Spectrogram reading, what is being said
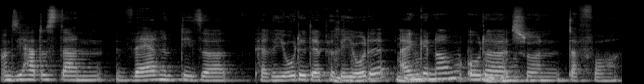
Und sie hat es dann während dieser Periode der Periode mhm. mhm. eingenommen oder mhm. schon davor?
